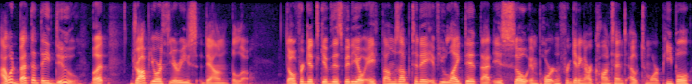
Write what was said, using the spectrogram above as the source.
I would bet that they do, but drop your theories down below. Don't forget to give this video a thumbs up today if you liked it. That is so important for getting our content out to more people.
